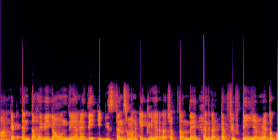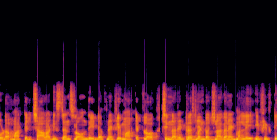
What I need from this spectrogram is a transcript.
మార్కెట్ ఎంత హెవీగా ఉంది అనేది ఈ డిస్టెన్స్ మనకి క్లియర్గా చెప్తుంది. ఎందుకంటే ఫిఫ్టీ తో కూడా మార్కెట్ చాలా డిస్టెన్స్లో ఉంది. డెఫినెట్లీ మార్కెట్లో చిన్న రిట్రేస్మెంట్ వచ్చినా గానీ మళ్ళీ ఈ ఫిఫ్టీ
